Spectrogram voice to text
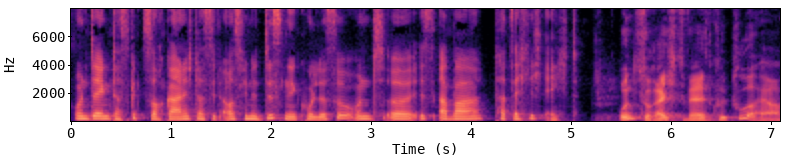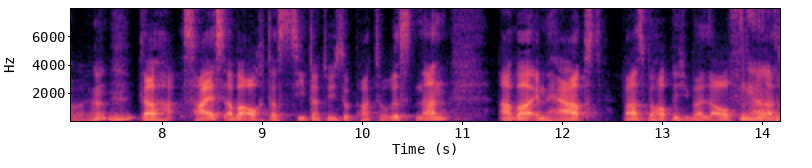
und denkt, das gibt's doch gar nicht, das sieht aus wie eine Disney-Kulisse und äh, ist aber tatsächlich echt. Und zu Recht Weltkulturerbe. Ne? Mhm. Das heißt aber auch, das zieht natürlich so ein paar Touristen an. Aber im Herbst war es überhaupt nicht überlaufen. Ja, ne? Also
